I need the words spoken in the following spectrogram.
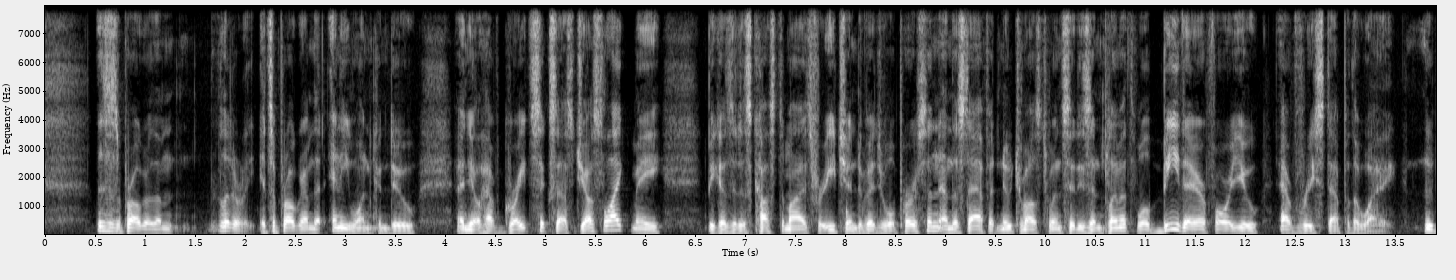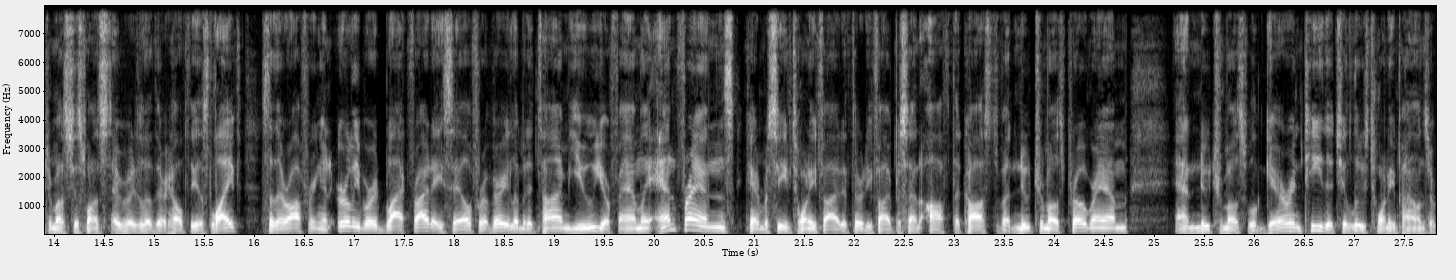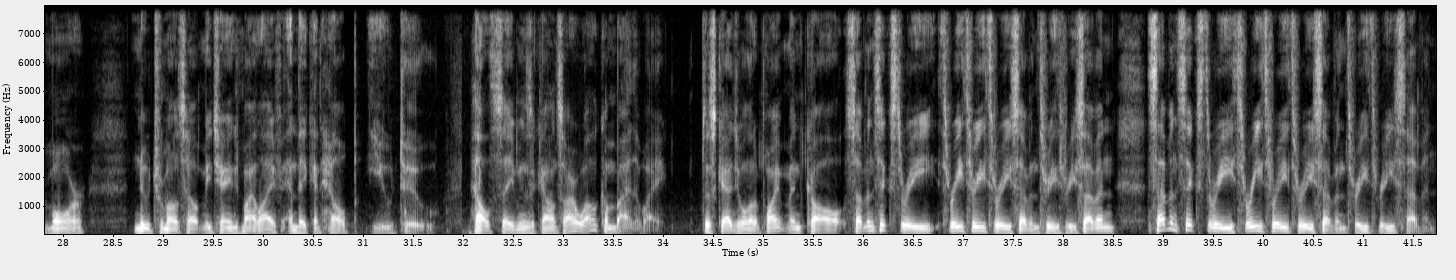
This is a program, literally, it's a program that anyone can do, and you'll have great success just like me because it is customized for each individual person, and the staff at Nutrimost Twin Cities in Plymouth will be there for you every step of the way. Nutrimost just wants everybody to live their healthiest life, so they're offering an early bird Black Friday sale for a very limited time. You, your family, and friends can receive 25 to 35% off the cost of a Nutrimost program, and Nutrimost will guarantee that you'll lose 20 pounds or more. Nutrimost helped me change my life, and they can help you too. Health savings accounts are welcome, by the way. To schedule an appointment, call 763 333 7337. 763 333 7337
